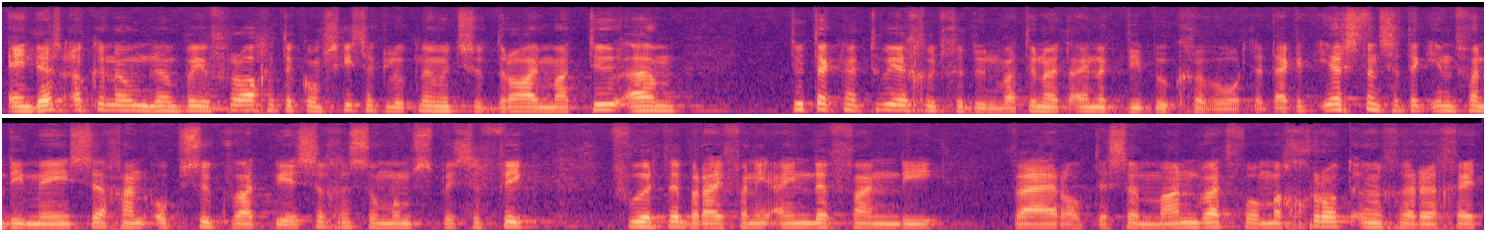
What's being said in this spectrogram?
En dis ook om dan by jou vrae te kom. Skus ek loop nou met so draai, maar toe ehm um, toe het ek nou twee goed gedoen wat toe nou uiteindelik die boek geword het. Ek het eerstens het ek een van die mense gaan opsoek wat besig is om hom spesifiek voor te berei van die einde van die wêreld. Dis 'n man wat vir hom 'n grot ingerig het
